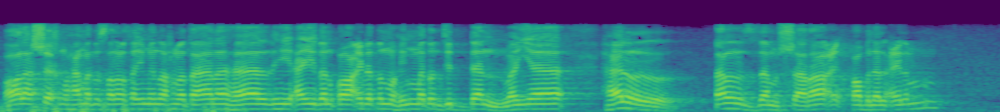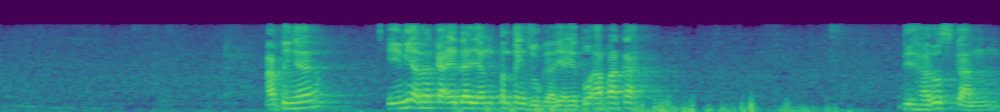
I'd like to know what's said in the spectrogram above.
Qala Syekh Muhammad sallallahu alaihi wasallam rahimahutaala hadhihi aidan qa'idatun muhimmatun jiddan wa ya hal talzam syara'i qabla al-ilm Artinya ini adalah kaidah yang penting juga yaitu apakah diharuskan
